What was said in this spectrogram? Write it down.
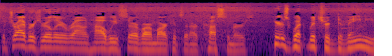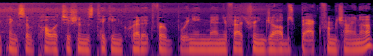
The driver's really around how we serve our markets and our customers. Here's what Richard D'Aveni thinks of politicians taking credit for bringing manufacturing jobs back from China.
